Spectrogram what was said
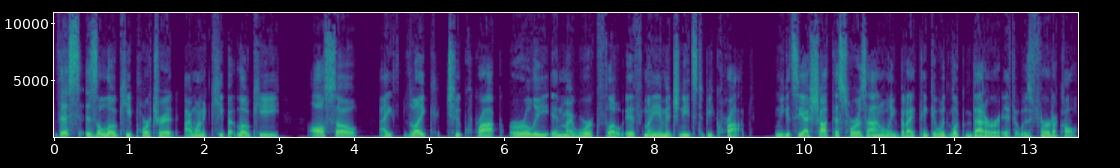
this is a low key portrait. I want to keep it low key. Also, I like to crop early in my workflow if my image needs to be cropped. And you can see I shot this horizontally, but I think it would look better if it was vertical.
